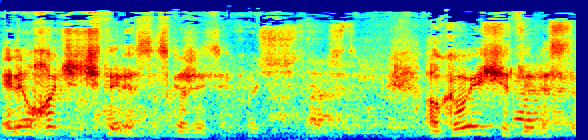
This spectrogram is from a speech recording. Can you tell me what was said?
или он хочет 400, скажите? Хочет 400. А у кого есть 400?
